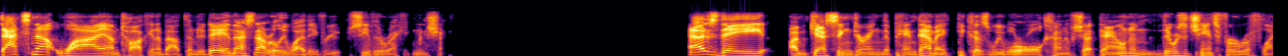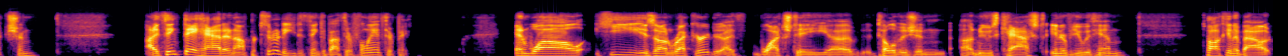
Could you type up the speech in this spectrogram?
That's not why I'm talking about them today. And that's not really why they've received the recognition. As they, I'm guessing during the pandemic, because we were all kind of shut down and there was a chance for a reflection, I think they had an opportunity to think about their philanthropy. And while he is on record, I've watched a uh, television uh, newscast interview with him talking about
